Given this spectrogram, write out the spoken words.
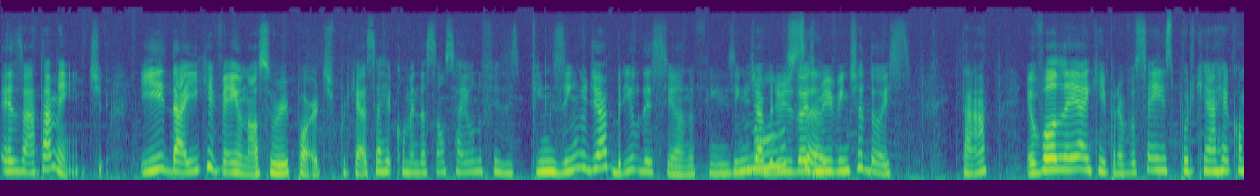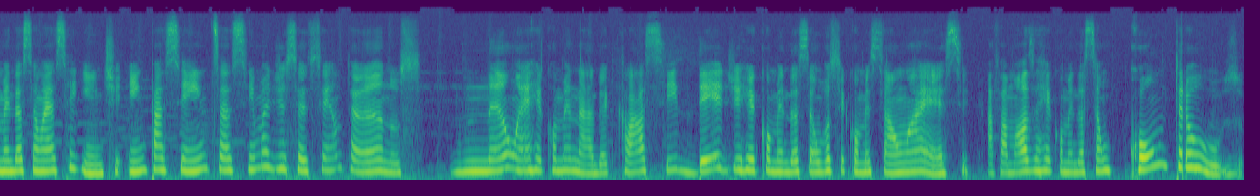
Exatamente. E daí que vem o nosso report, porque essa recomendação saiu no finzinho de abril desse ano, finzinho de abril de Nossa. 2022, tá? Eu vou ler aqui para vocês porque a recomendação é a seguinte: em pacientes acima de 60 anos não é recomendado, é classe D de recomendação você começar um AS. A famosa recomendação contra o uso.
